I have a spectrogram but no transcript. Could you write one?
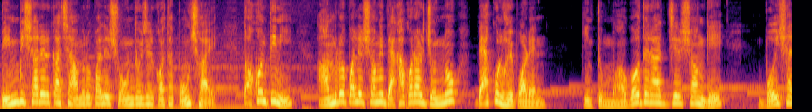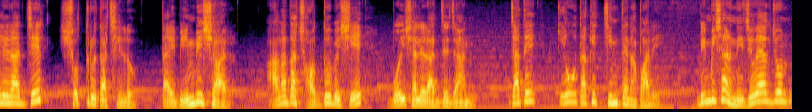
বিম্বিসারের কাছে আম্রপালের সৌন্দর্যের কথা পৌঁছায়, তখন তিনি আম্রপালের সঙ্গে দেখা করার জন্য ব্যাকুল হয়ে পড়েন। কিন্তু মগধ রাজ্যের সঙ্গে বৈশালী রাজ্যের শত্রুতা ছিল, তাই বিম্বিসার আলাদা ছদ্মবেশে বৈশালী রাজ্যে যান, যাতে কেউ তাকে চিনতে না পারে। বিম্বিসার নিজেও একজন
